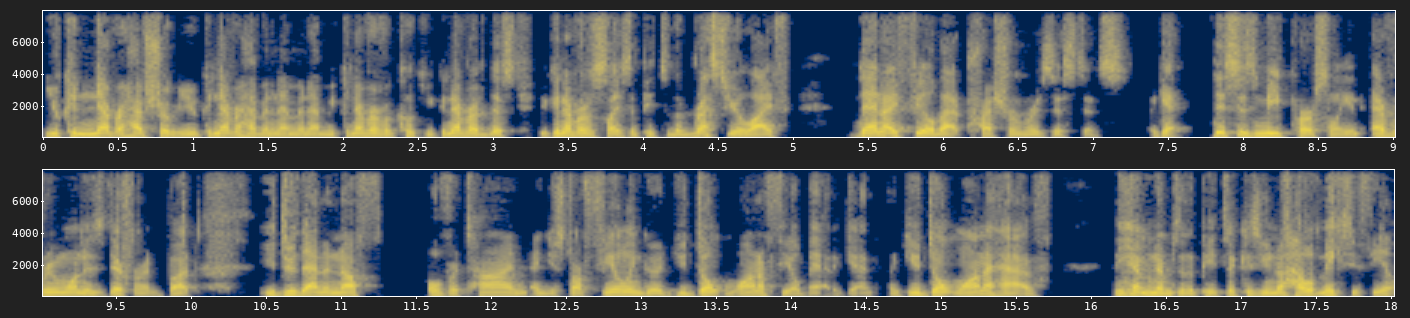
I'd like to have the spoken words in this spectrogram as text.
you can never have sugar, you can never have an M&M, you can never have a cookie, you can never have this, you can never have a slice of pizza the rest of your life, then I feel that pressure and resistance. Again, this is me personally, and everyone is different. But you do that enough over time, and you start feeling good. You don't want to feel bad again. Like you don't want to have the M&Ms of the pizza because you know how it makes you feel.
